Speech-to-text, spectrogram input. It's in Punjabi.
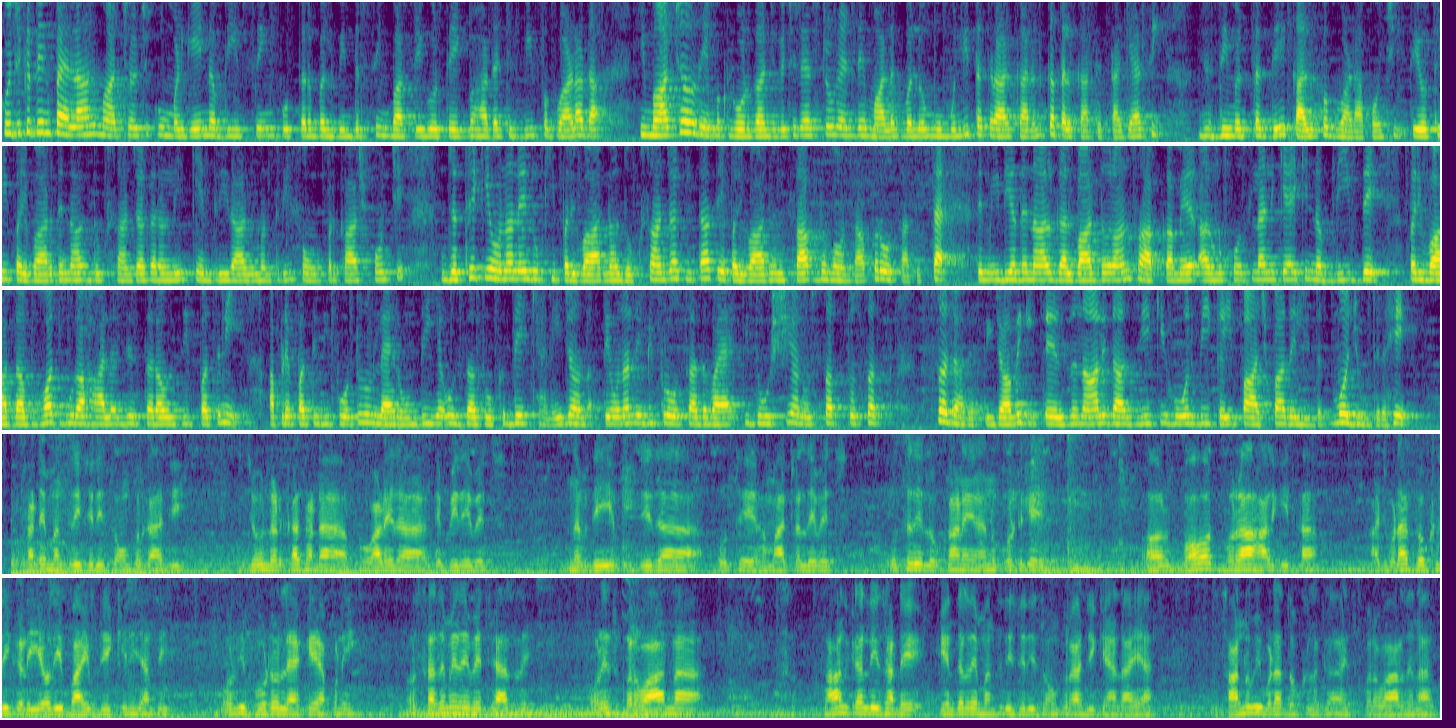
ਕੁਝ ਕੁ ਦਿਨ ਪਹਿਲਾਂ ਹਿਮਾਚਲ 'ਚ ਘੁੰਮਣ ਗਏ ਨਵਦੀਪ ਸਿੰਘ ਪੁੱਤਰ ਬਲਵਿੰਦਰ ਸਿੰਘ ਬਾਸੀ ਗੁਰ ਤੇਗ ਬਹਾਦਰ ਟਿੱਬੀ ਫਗਵਾੜਾ ਦਾ ਹਿਮਾਚਲ ਦੇ ਮਕਲੋੜਗੰਜ ਵਿੱਚ ਰੈਸਟੋਰੈਂਟ ਦੇ ਮਾਲਕ ਵੱਲੋਂ ਮਾਮੂਲੀ ਤਕਰਾਰ ਕਾਰਨ ਕਤਲ ਕਰ ਦਿੱਤਾ ਗਿਆ ਸੀ, ਜਿਸ ਦੀ ਮ੍ਰਿਤਕ ਦੇ ਕੱਲ ਫਗਵਾੜਾ ਪਹੁੰਚੀ ਤੇ ਉੱਥੇ ਹੀ ਪਰਿਵਾਰ ਦੇ ਨਾਲ ਦੁੱਖ ਸਾਂਝਾ ਕਰਨ ਲਈ ਕੇਂਦਰੀ ਰਾਜ ਮੰਤਰੀ ਸੋਮ ਪ੍ਰਕਾਸ਼ ਪਹੁੰਚੇ, ਜਿੱਥੇ ਕਿ ਉਹਨਾਂ ਨੇ ਦੁਖੀ ਪਰਿਵਾਰ ਨਾਲ ਦੁੱਖ ਸਾਂਝਾ ਕੀਤਾ ਤੇ ਪਰਿਵਾਰ ਨੂੰ ਇਨਸਾਫ ਦਿਵਾਉਣ ਦਾ ਭਰੋਸਾ ਦਿੱਤਾ ਹੈ। ਤੇ ਮੀਡੀਆ ਦੇ ਨਾਲ ਗੱਲਬਾਤ ਦੌਰਾਨ ਸਾਬਕਾ ਮੇਅਰ ਅਰੁਣ ਖੋਸਲਾ ਨੇ ਕਿਹਾ ਕਿ ਨਵਦੀਪ ਦੇ ਪਰਿਵਾਰ ਦਾ ਬਹੁਤ ਬੁਰਾ ਹਾਲ ਹੈ ਜਿਸ ਤਰ੍ਹਾਂ ਉਸ ਦੀ ਪਤਨੀ ਆਪਣੇ ਪਤੀ ਦੀ ਫੋਟੋ ਨੂੰ ਲੈ ਰੋਂਦੀ ਹੈ ਉਸ ਦਾ ਦੁੱਖ ਦੇਖਿਆ ਨਹੀਂ ਜਾਂਦਾ ਤੇ ਉਹਨਾਂ ਨੇ ਵੀ ਭਰੋਸਾ ਦਿਵਾਇਆ ਕਿ ਦੋਸ਼ੀਆਂ ਨੂੰ ਸਖਤ ਤੋਂ ਸਖਤ ਸਜ਼ਾ ਦਿੱਤੀ ਜਾਵੇਗੀ ਤੇ ਇਸ ਦੇ ਨਾਲ ਹੀ ਦੱਸ ਦਈਏ ਕਿ ਹੋਰ ਵੀ ਕਈ ਭਾਜਪਾ ਦੇ ਲੀਡਰ ਮੌਜੂਦ ਰਹੇ। ਸਾਡੇ ਮੰਤਰੀ ਸ੍ਰੀ ਸੋਮ ਪ੍ਰਕਾਸ਼ ਜੀ, ਜੋ ਲੜਕਾ ਸਾਡਾ ਫਗਵਾੜੇ ਦਾ ਟਿੱਬੀ ਦੇ ਵਿੱਚ, ਨਵਦੀਪ ਜਿਹਦਾ ਉੱਥੇ ਹਿਮਾਚਲ ਦੇ ਵਿੱਚ, ਉੱਥੇ ਦੇ ਲੋਕਾਂ ਨੇ ਇਹਨੂੰ ਕੁੱਟ ਕੇ ਔਰ ਬਹੁਤ ਬੁਰਾ ਹਾਲ ਕੀਤਾ। ਅੱਜ ਬੜਾ ਦੁੱਖ ਦੀ ਘੜੀ ਹੈ, ਉਹਦੀ ਵਾਈਫ ਦੇਖੀ ਨਹੀਂ ਜਾਂਦੀ। ਉਹਦੀ ਫੋਟੋ ਲੈ ਕੇ ਆਪਣੀ ਉਹ ਸਦਮੇ ਦੇ ਵਿੱਚ ਐ ਇਸ ਲਈ ਔਰ ਇਸ ਪਰਿਵਾਰ ਨਾਲ ਸਾਂਝ ਕਰਨ ਲਈ ਸਾਡੇ ਕੇਂਦਰ ਦੇ ਮੰਤਰੀ ਸ੍ਰੀ ਸੋਮ ਪ੍ਰਕਾਸ਼ ਜੀ ਕਹਿੰਦਾ ਆਏ ਆ, ਸਾਨੂੰ ਵੀ ਬੜਾ ਦੁੱਖ ਲੱਗਾ ਇਸ ਪਰਿਵਾਰ ਦੇ ਨਾਲ।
